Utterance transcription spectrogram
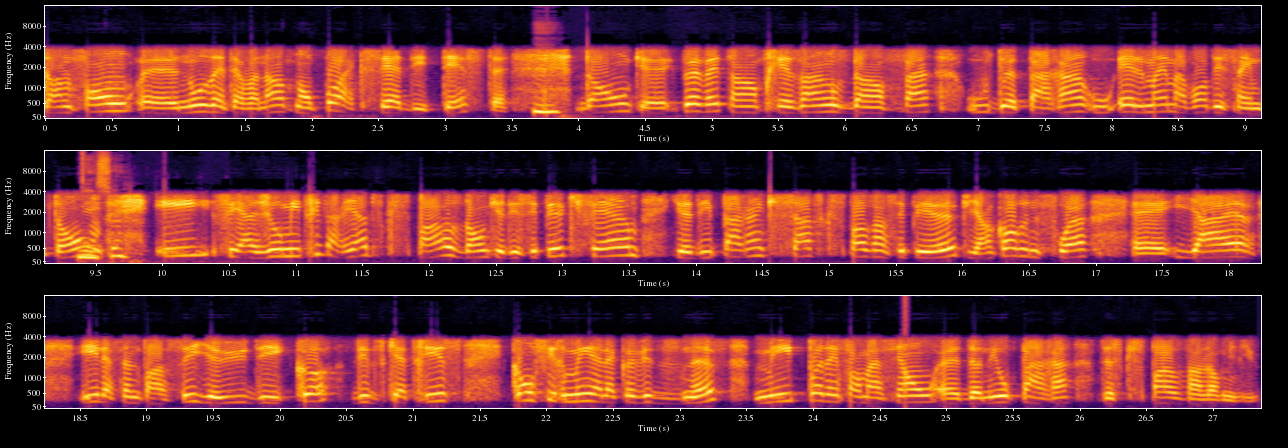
dans le fond, euh, nos intervenantes n'ont pas accès à des tests. Mm. Donc, euh, ils peuvent être en présence d'enfants ou de parents ou elles-mêmes avoir des symptômes. Et c'est à géométrie variable ce qui se passe. Donc, il y a des CPE qui ferment, il y a des parents qui savent ce qui se passe dans le CPE. Puis encore une fois, euh, hier et la semaine passée, il y a eu des cas d'éducatrices confirmés à la COVID-19, mais pas d'informations données aux parents de ce qui se passe dans leur milieu.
